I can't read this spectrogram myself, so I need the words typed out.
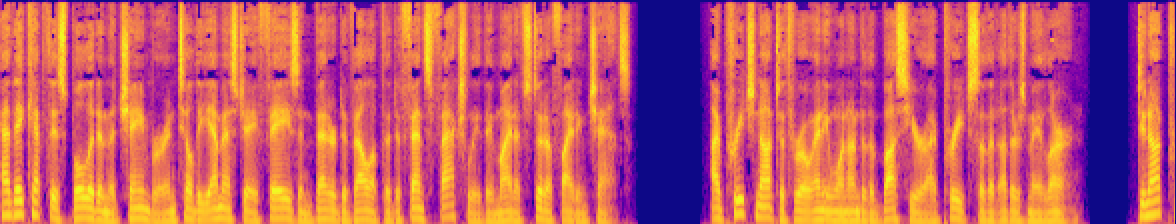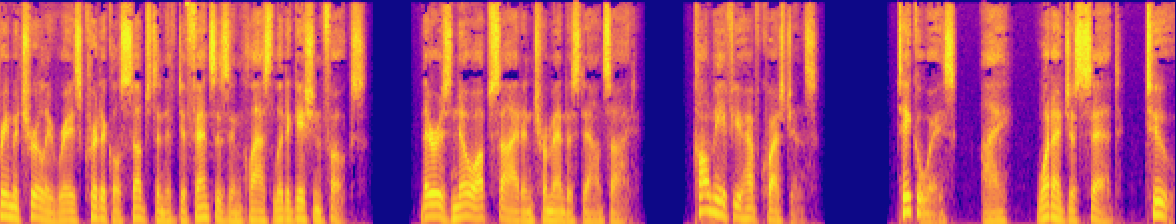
Had they kept this bullet in the chamber until the MSJ phase and better developed the defense factually, they might have stood a fighting chance. I preach not to throw anyone under the bus here, I preach so that others may learn. Do not prematurely raise critical substantive defenses in class litigation, folks. There is no upside and tremendous downside. Call me if you have questions. Takeaways I, what I just said, 2.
